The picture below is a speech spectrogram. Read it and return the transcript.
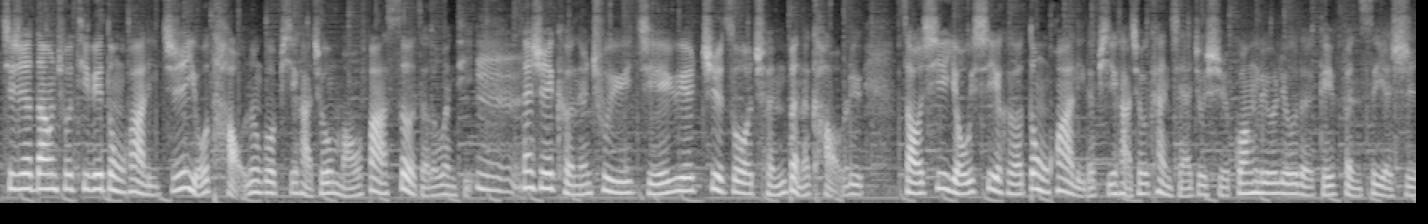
其实当初 TV 动画里其实有讨论过皮卡丘毛发色泽的问题，嗯，但是可能出于节约制作成本的考虑。早期游戏和动画里的皮卡丘看起来就是光溜溜的，给粉丝也是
